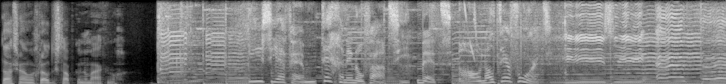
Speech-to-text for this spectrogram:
daar zouden we een grote stap kunnen maken nog. Easy FM tegen innovatie met Ronald Tervoort. Easy FM.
